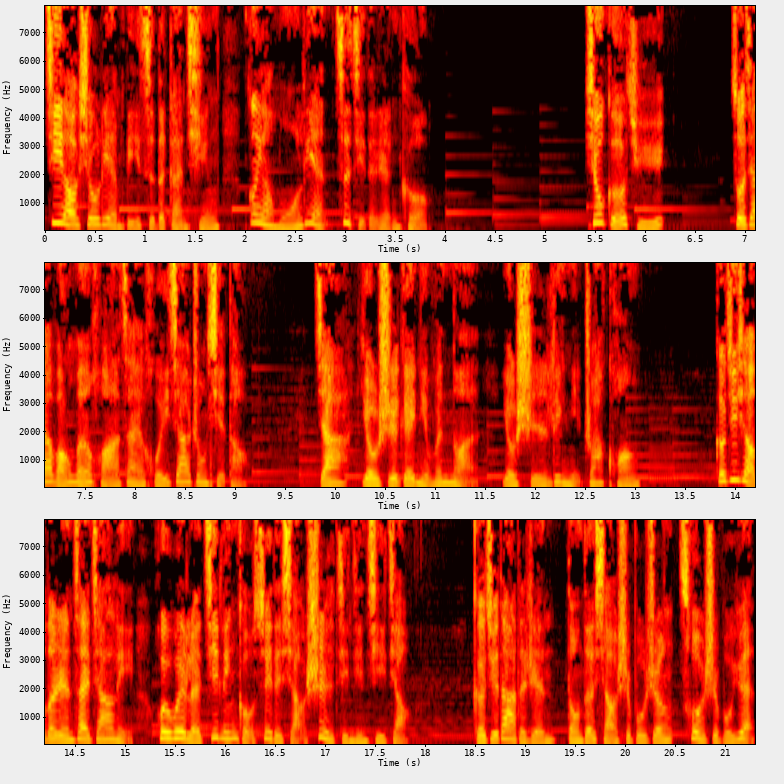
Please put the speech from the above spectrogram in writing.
既要修炼彼此的感情，更要磨练自己的人格。修格局，作家王文华在《回家》中写道：“家有时给你温暖，有时令你抓狂。格局小的人在家里会为了鸡零狗碎的小事斤斤计较，格局大的人懂得小事不争，错事不怨，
